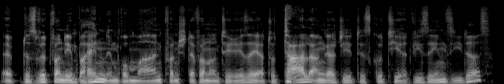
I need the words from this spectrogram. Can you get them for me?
Äh, das wird von den beiden im Roman von Stefan und Theresa ja total engagiert diskutiert. Wie sehen Sie das?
